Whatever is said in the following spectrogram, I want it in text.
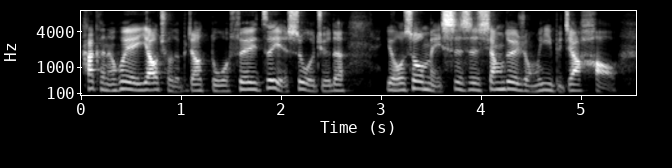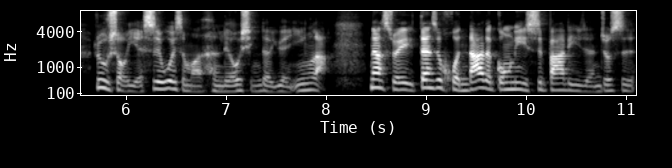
他可能会要求的比较多，所以这也是我觉得有时候美式是相对容易比较好入手，也是为什么很流行的原因啦。那所以，但是混搭的功力是巴黎人就是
